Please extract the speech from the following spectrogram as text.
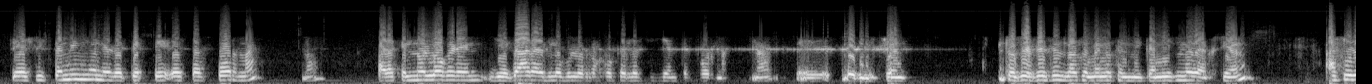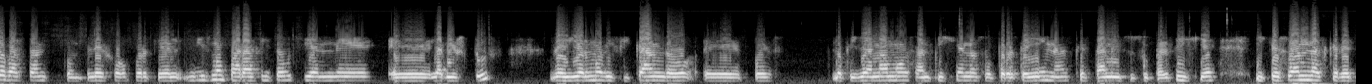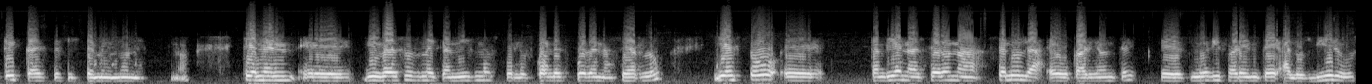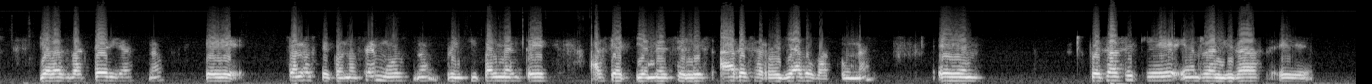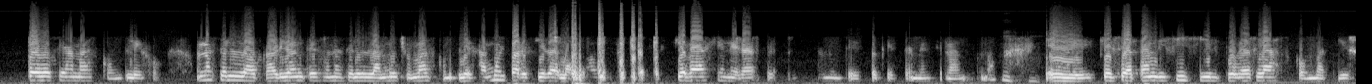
que el sistema inmune detecte estas formas, ¿no? Para que no logren llegar al glóbulo rojo, que es la siguiente forma, ¿no? Eh, de división. Entonces, ese es más o menos el mecanismo de acción. Ha sido bastante complejo porque el mismo parásito tiene eh, la virtud de ir modificando, pues, lo que llamamos antígenos o proteínas que están en su superficie y que son las que detecta este sistema inmune, ¿no? Tienen eh, diversos mecanismos por los cuales pueden hacerlo y esto eh, también al ser una célula eucarionte que es muy diferente a los virus y a las bacterias, ¿no? Que son los que conocemos, ¿no? Principalmente hacia quienes se les ha desarrollado vacunas. Eh, pues hace que en realidad eh, todo sea más complejo. Una célula eucarionte es una célula mucho más compleja, muy parecida a la que va a generar precisamente esto que estoy mencionando, ¿no? Eh, que sea tan difícil poderlas combatir.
